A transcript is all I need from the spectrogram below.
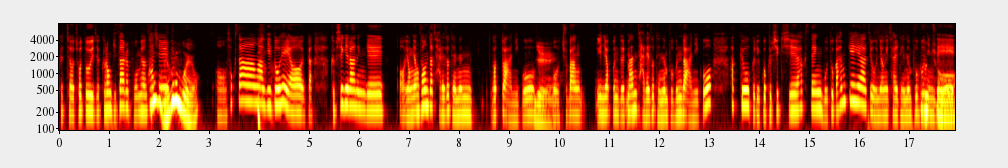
그렇죠. 저도 이제 그런 기사를 보면 사실 왜 그런 거예요? 어, 속상하기도 해요. 그러니까 급식이라는 게 어, 영양사 혼자 잘해서 되는 것도 아니고 예. 뭐 주방 인력분들만 잘해서 되는 부분도 아니고 학교 그리고 급식실 학생 모두가 함께 해야지 운영이 잘 되는 부분인데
